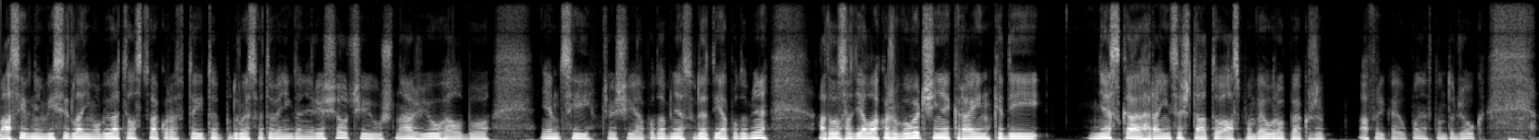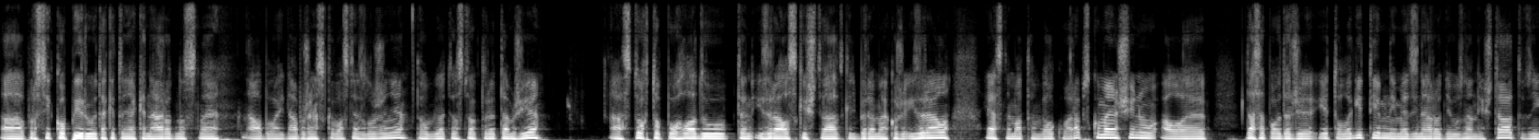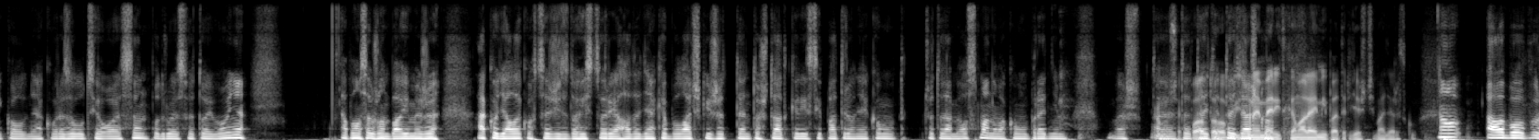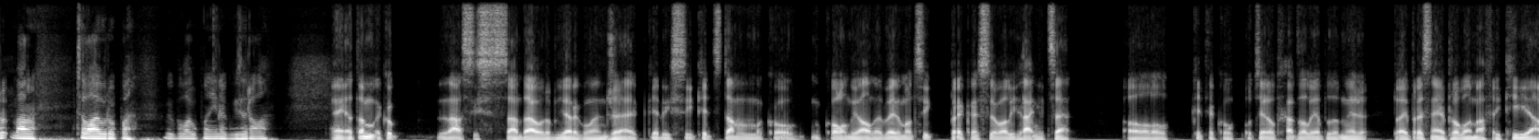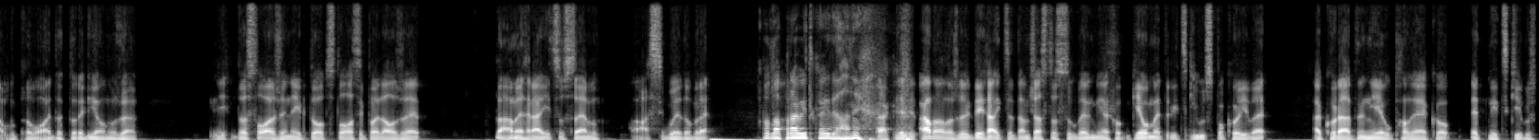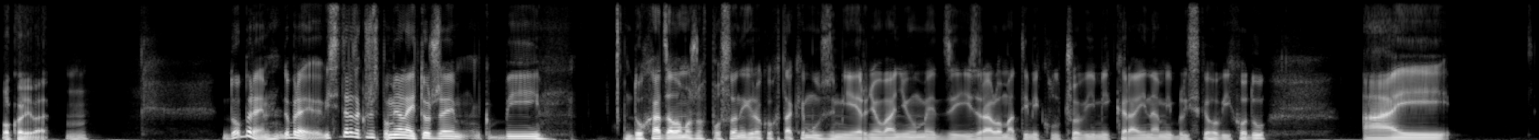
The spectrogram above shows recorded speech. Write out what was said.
masívnym vysídlením obyvateľstva, akurát v tejto druhej svetovej nikto neriešil, či už náš juh, alebo Nemci, Češi a podobne, Sudety a podobne. A to sa dialo akože vo väčšine krajín, kedy dneska hranice štátov, aspoň v Európe, akože Afrika je úplne v tomto joke, a proste kopírujú takéto nejaké národnostné alebo aj náboženské vlastne zloženie toho obyvateľstva, ktoré tam žije. A z tohto pohľadu ten izraelský štát, keď bereme akože Izrael, jasne má tam veľkú arabskú menšinu, ale dá sa povedať, že je to legitímny medzinárodne uznaný štát, vznikol nejakou rezolúciou OSN po druhej svetovej vojne. A potom sa už len bavíme, že ako ďaleko chceš ísť do histórie a hľadať nejaké bolačky, že tento štát kedy si patril niekomu, čo to dáme Osmanom a komu pred ním. To, no, to, to, to, to, to je ťažko. Americká mali aj my patriť ešte Maďarsku. No, alebo áno, celá Európa by bola úplne inak vyzerala. Ja tam ako asi sa dá urobiť argument, že kedysi, keď tam ako koloniálne veľmoci prekresľovali hranice, o, keď ako odtiaľ odchádzali a podobne, že to je presne aj problém Afriky a problém aj tohto regiónu, že doslova, že niekto od stola si povedal, že dáme hranicu sem a asi bude dobre. Podľa pravidka ideálne. Tak, áno, že tie hranice tam často sú veľmi ako geometricky uspokojivé, akurát nie úplne ako etnicky uspokojivé. Mm. Dobre, dobre. Vy si teraz akože spomínali aj to, že by dochádzalo možno v posledných rokoch k takému zmierňovaniu medzi Izraelom a tými kľúčovými krajinami Blízkeho východu. Aj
